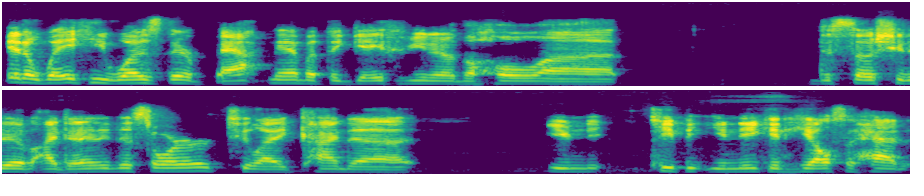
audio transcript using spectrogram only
in a way he was their Batman, but they gave him, you know, the whole uh dissociative identity disorder to like kind of uni- keep it unique, and he also had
